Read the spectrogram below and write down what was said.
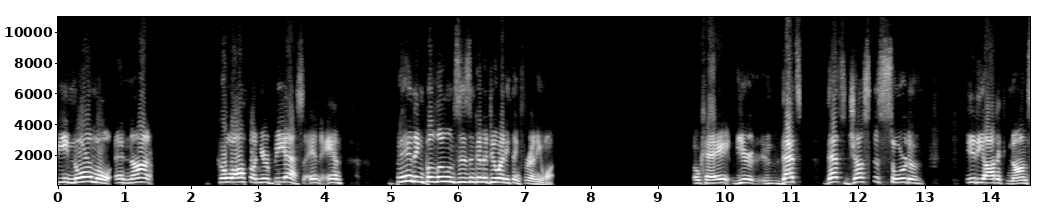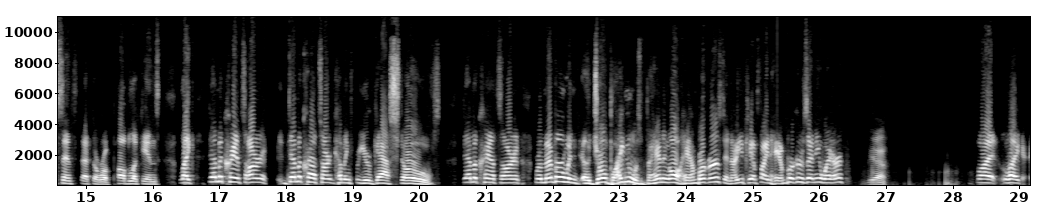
be normal and not go off on your BS. And and banning balloons isn't going to do anything for anyone. Okay, you're that's that's just the sort of idiotic nonsense that the Republicans like Democrats aren't Democrats aren't coming for your gas stoves. Democrats aren't. Remember when uh, Joe Biden was banning all hamburgers and now you can't find hamburgers anywhere? Yeah. But like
